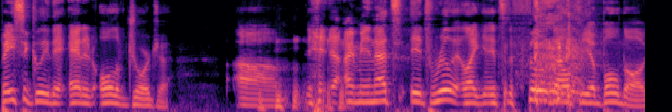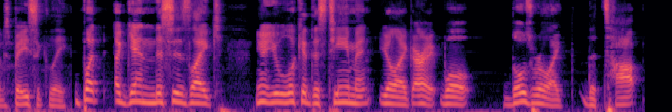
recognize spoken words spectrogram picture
basically they added all of Georgia. Um, I mean, that's it's really like it's the Philadelphia Bulldogs basically. But again, this is like you know you look at this team and you're like, all right, well those were like the top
